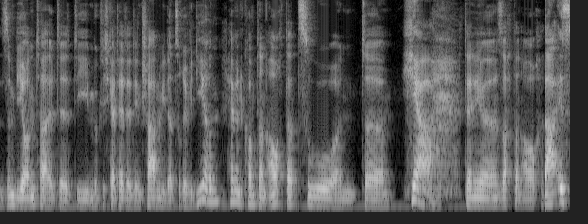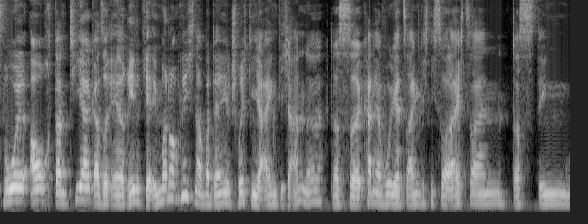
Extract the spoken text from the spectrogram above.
Symbiont halt äh, die Möglichkeit hätte, den Schaden wieder zu revidieren. Hammond kommt dann auch dazu und äh, ja, Daniel sagt dann auch, da ist wohl auch dann Tiag, also er redet ja immer noch nicht, aber Daniel spricht ihn ja eigentlich an, ne? Das äh, kann ja wohl jetzt eigentlich nicht so leicht sein, das Ding,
